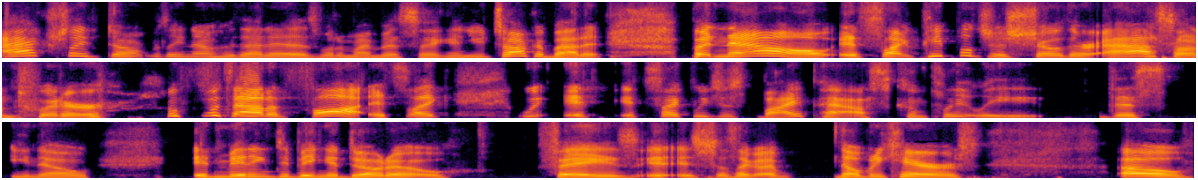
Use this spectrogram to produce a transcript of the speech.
actually don't really know who that is. What am i missing? And you talk about it. But now it's like people just show their ass on twitter without a thought. It's like we it, it's like we just bypass completely this you know admitting to being a dodo phase. It, it's just like uh, nobody cares. Oh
